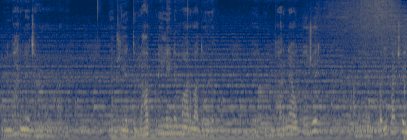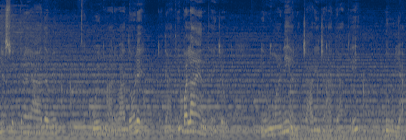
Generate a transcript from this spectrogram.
કુંભારને જાણવામાં આવી એથી એ તો લાકડી લઈને મારવા દોડ્યો. હવે કુંભારને આવતો જોઈ અને ફરી પાછું એને સૂત્ર યાદ આવ્યું કે કોઈ મારવા દોડે તો ત્યાંથી પલાયન થઈ જવું. એવું માની અને ચારેય જણા ત્યાંથી દોડ્યા.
